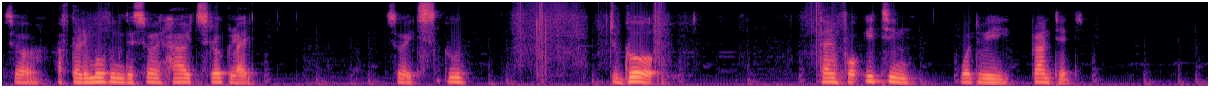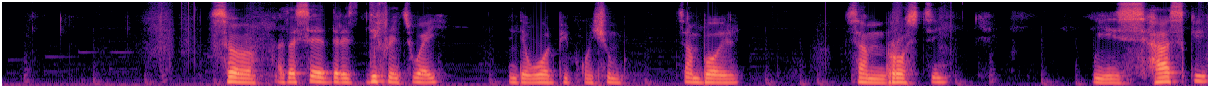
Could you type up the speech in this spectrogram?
So after removing the soil how it's look like. So it's good to go time for eating what we planted. So as i said there is different way in the world people consume. Some boil some roasting with husky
